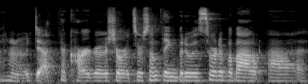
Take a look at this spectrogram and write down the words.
I don't know, death to cargo shorts or something, but it was sort of about uh,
